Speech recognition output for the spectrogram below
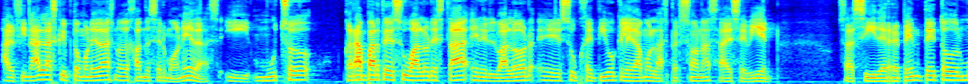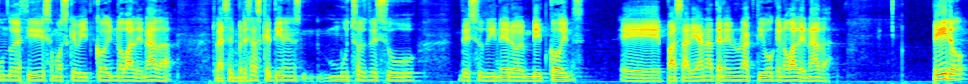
al final las criptomonedas no dejan de ser monedas y mucho, gran parte de su valor está en el valor eh, subjetivo que le damos las personas a ese bien. O sea, si de repente todo el mundo decidiésemos que Bitcoin no vale nada, las empresas que tienen muchos de su, dinero en Bitcoins eh, pasarían a tener un activo que no vale nada. Pero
